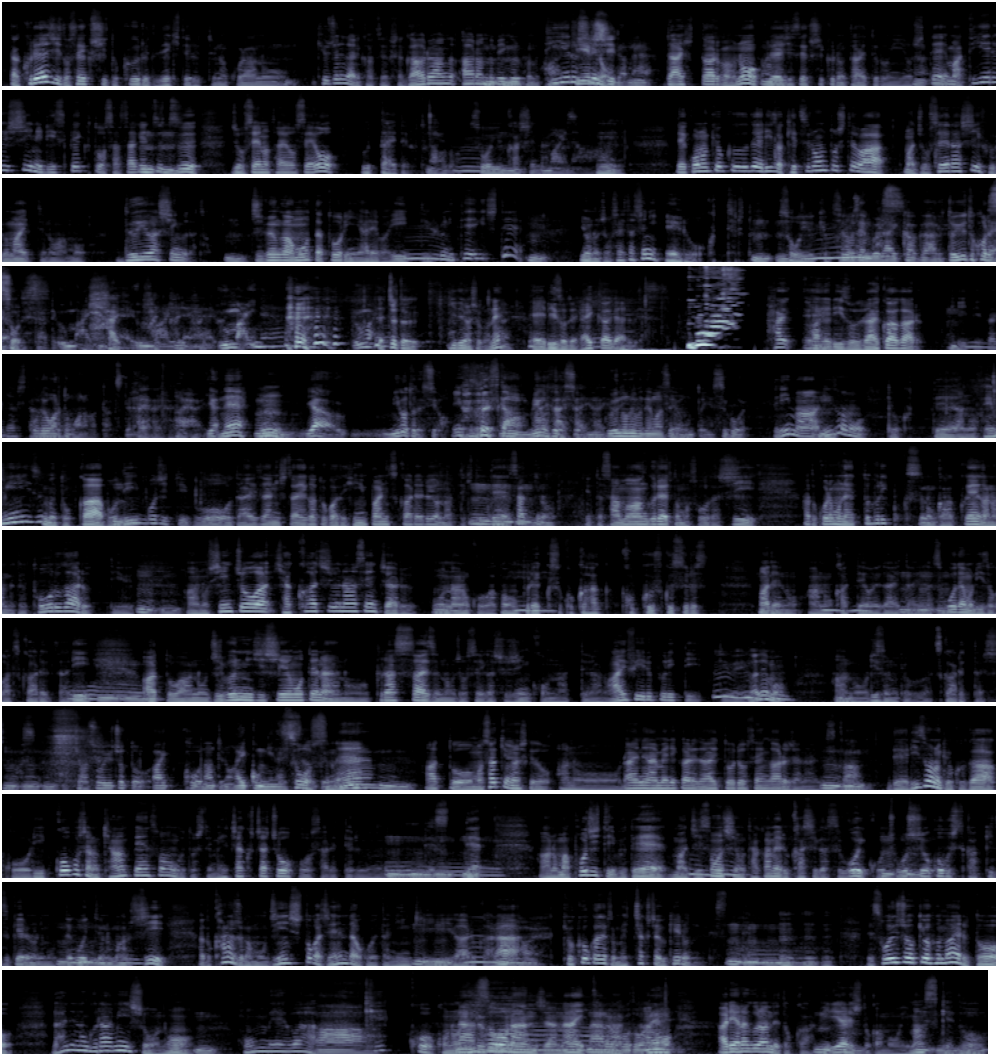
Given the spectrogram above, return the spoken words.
だからクレイジーとセクシーとクールでできてるっていうのはこれあの、90年代に活躍したガール R&B グループのはい TLC の大ヒットアルバムの「CrazySexyCool」のタイトルを引用して、まあ、TLC にリスペクトを捧げつつ、女性の多様性を訴えてるというなるほどそういう歌詞になります。うまいなうんでこの曲でリズは結論としては、まあ、女性らしい振る舞いっていうのはもう「Do your thing」だと、うん。自分が思った通りにやればいいっていうふうに定義して、ん。世の女性たちにエールを送っていると。いう、うんうん。そういう曲。それを全部ライカがあるというところでそうです。うまいね、はい。うまいはい。はい。ねうまいね。うまいじゃあちょっと聞いてみましょうかね、えーリゾで「ライクアガール」です。はい、えーはい。リゾで「ライクアガール」聞いていただきました、これで終わると思わなかったっつってね。はいはいはい。はいい。やね。うん。いや見事ですよ。見事ですか、うん見事ですよ。グーの音も出ますよ本当にすごい。で今、リゾの曲ってあのフェミニズムとかボディポジティブを題材にした映画とかで頻繁に使われるようになってきてて、うんうんうん。さっきの言った「サム・アン・グレート」もそうだしあとこれもネットフリックスの学園映画なんだけど「トールガール」っていう、うんうん。あの身長は1 8 7センチある女の子がコンプレックス告白克服するまでのあの過程を描いた映画、そこでもリゾが使われてたり、あとはあの自分に自信を持てないあのプラスサイズの女性が主人公になってる「あの I Feel Pretty」っていう映画でも、あのリゾの曲が使われてたりしてます。うんうんじゃあそういうちょっとアイこうなんていうのアイコンになりそうっすねん。あと、まあ、さっきも言いましたけど、あのー来年アメリカで大統領選があるじゃないですか、うんうん。でリゾの曲がこう立候補者のキャンペーンソングとしてめちゃくちゃ重宝されてるんですって、あのまあポジティブで、まあ、自尊心を高める歌詞がすごいこう調子を鼓舞して活気づけるのにもってこいっていうのもあるし、あと彼女がもう人種とかジェンダーを超えた人気があるから、曲をかけるとめちゃくちゃウケるんですって、うんうん。うんうんうんでそういう状況を踏まえると来年のグラミー賞のうん。本命は結構このなるほど。リゾなんじゃないかな。なるほどあねアリアナ・グランデとかビリー・アイリッシュとかもいますけど、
